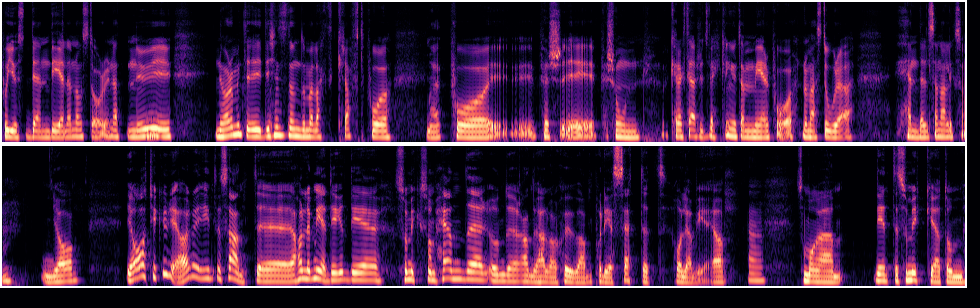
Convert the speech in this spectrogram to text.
på just den delen av storyn. Att nu, är, ju- nu har de inte, det känns som de har lagt kraft på, Nej. på eh, pers, eh, person, karaktärsutveckling, utan mer på de här stora händelserna. Liksom. Ja, jag tycker det. Ja, det är intressant. Eh, Jag håller med. Det, det är så mycket som händer under andra halvan sjuan på det sättet håller jag med. Ja. Ja. Så många, det är inte så mycket att de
